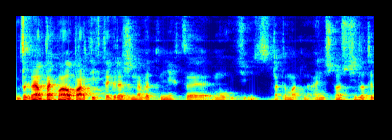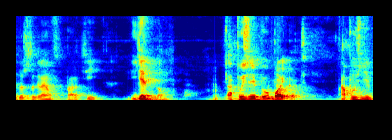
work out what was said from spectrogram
zagrałem tak mało partii w tę grę, że nawet nie chcę mówić nic na temat mechaniczności, dlatego że zagrałem w partii jedną. A później był bojkot. A później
